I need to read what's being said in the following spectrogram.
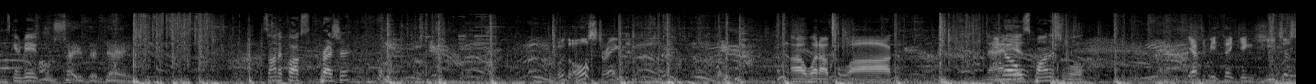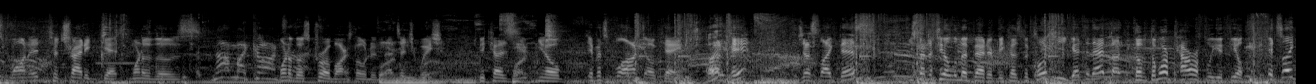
it's gonna be I'll save the day. Sonic Fox with pressure. Ooh, the whole string. Oh, what a block. That is know- punishable. You have to be thinking he just wanted to try to get one of those Not my one of those crowbars loaded in that situation. Because you, you know, if it's blocked, okay. But hit, just like this, you start to feel a little bit better because the closer you get to that, the, the, the more powerful you feel. It's like,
